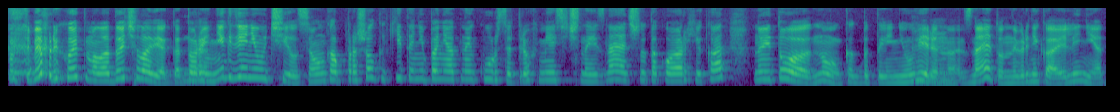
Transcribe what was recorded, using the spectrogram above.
Ну, к тебе приходит молодой человек, который да. нигде не учился, он как прошел какие-то непонятные курсы трехмесячные знает, что такое архикад, но и то, ну, как бы ты не уверена, mm-hmm. знает он наверняка или нет.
